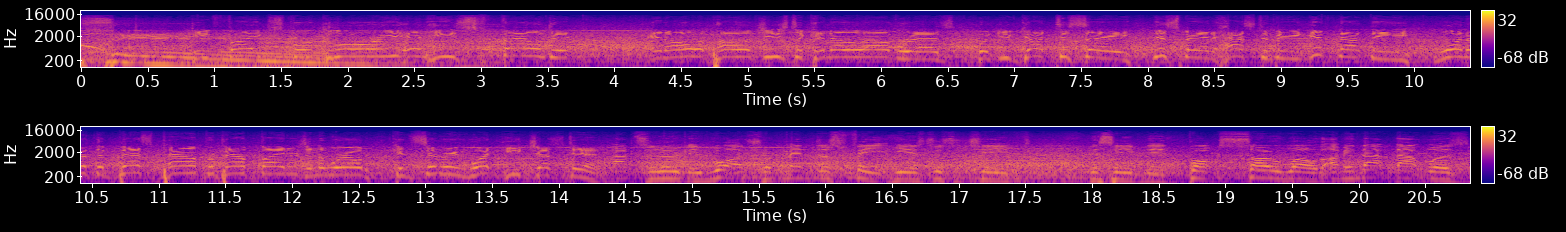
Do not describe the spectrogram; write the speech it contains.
Usyk. He fights for glory, and he's found it. And all apologies to Canelo Alvarez, but you've got to say this man has to be, if not the, one of the best pound-for-pound fighters in the world, considering what he just did. Absolutely, what a tremendous feat he has just achieved this evening. Boxed so well. I mean, that that was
